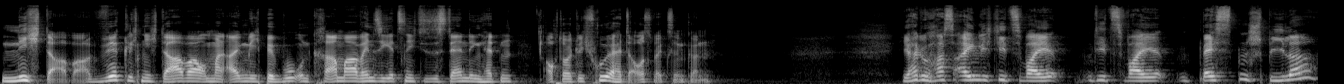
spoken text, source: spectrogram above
nicht da war, wirklich nicht da war und man eigentlich Bebu und Kramer, wenn sie jetzt nicht dieses Standing hätten, auch deutlich früher hätte auswechseln können. Ja, du hast eigentlich die zwei, die zwei besten Spieler,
